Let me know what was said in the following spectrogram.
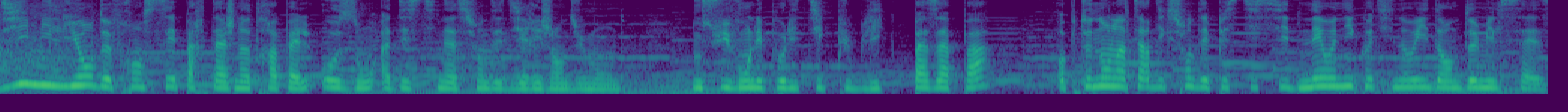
10 millions de Français partagent notre appel Osons à destination des dirigeants du monde. Nous suivons les politiques publiques pas à pas, obtenons l'interdiction des pesticides néonicotinoïdes en 2016.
